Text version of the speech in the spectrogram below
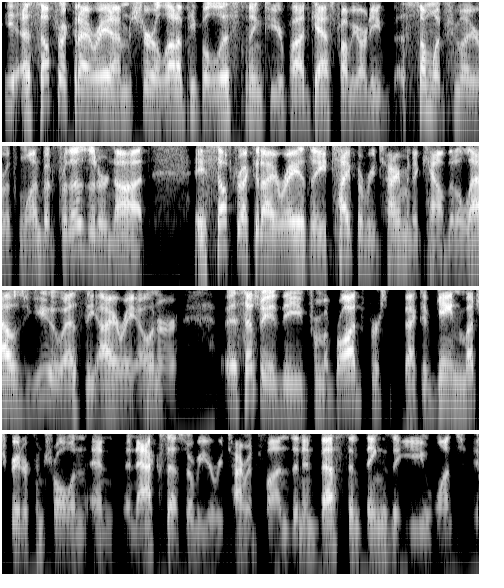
Yeah, a self-directed IRA. I'm sure a lot of people listening to your podcast probably already somewhat familiar with one. But for those that are not, a self-directed IRA is a type of retirement account that allows you, as the IRA owner, essentially the from a broad perspective, gain much greater control and, and, and access over your retirement funds and invest in things that you want to do.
